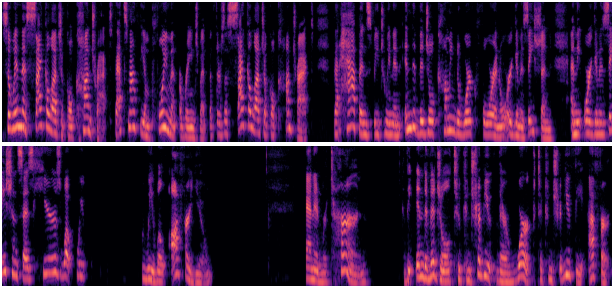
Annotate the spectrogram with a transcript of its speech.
So, in this psychological contract, that's not the employment arrangement, but there's a psychological contract that happens between an individual coming to work for an organization, and the organization says, Here's what we, we will offer you. And in return, the individual to contribute their work, to contribute the effort,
